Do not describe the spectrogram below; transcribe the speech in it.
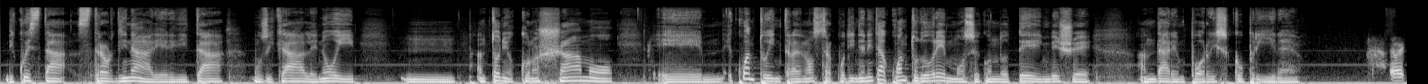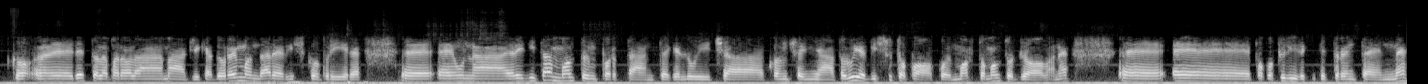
di questa straordinaria eredità musicale noi mh, Antonio conosciamo e, e, quanto entra nella nostra quotidianità, quanto dovremmo secondo te invece andare un po' a riscoprire? Ecco, hai eh, detto la parola magica, dovremmo andare a riscoprire. Eh, è una eredità molto importante che lui ci ha consegnato. Lui è vissuto poco, è morto molto giovane, eh, è poco più di trentenne,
